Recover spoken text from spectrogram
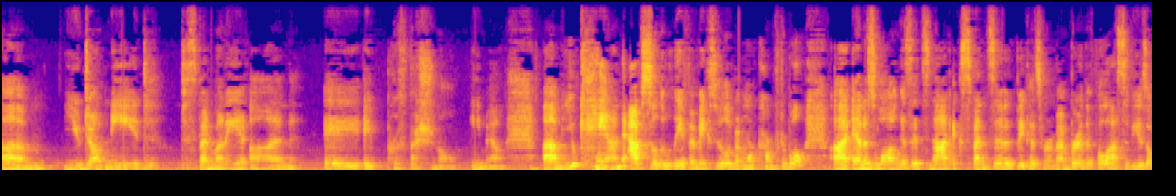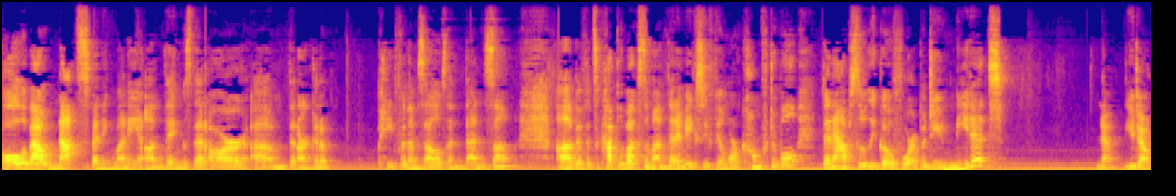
Um, you don't need to spend money on a, a professional email. Um, you can, absolutely, if it makes you a little bit more comfortable, uh, and as long as it's not expensive, because remember, the philosophy is all about not spending money on things that are um, that aren't going to pay for themselves and then some. Um, if it's a couple bucks a month and it makes you feel more comfortable, then absolutely go for it. But do you need it? No, you don't.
